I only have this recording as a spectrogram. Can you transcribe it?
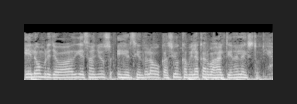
El hombre llevaba 10 años ejerciendo la vocación. Camila Carvajal tiene la historia.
